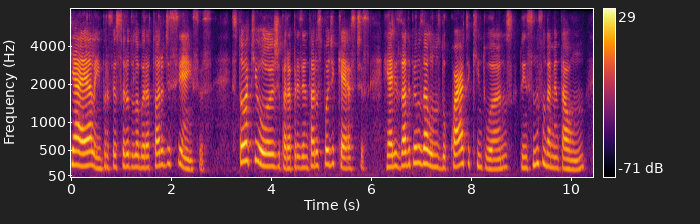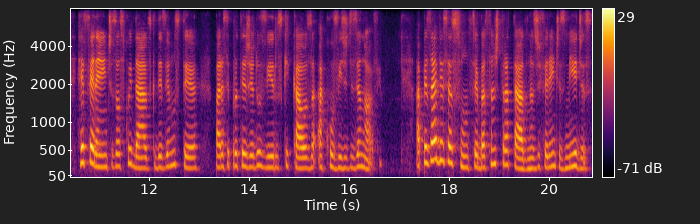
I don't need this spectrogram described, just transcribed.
aqui é a Ellen, professora do Laboratório de Ciências. Estou aqui hoje para apresentar os podcasts realizados pelos alunos do quarto e quinto anos do Ensino Fundamental 1, referentes aos cuidados que devemos ter para se proteger do vírus que causa a Covid-19. Apesar desse assunto ser bastante tratado nas diferentes mídias,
